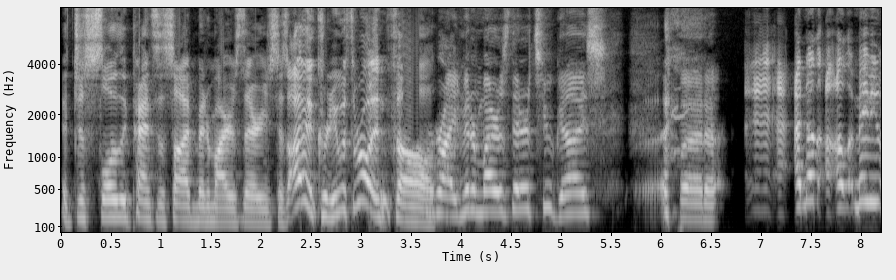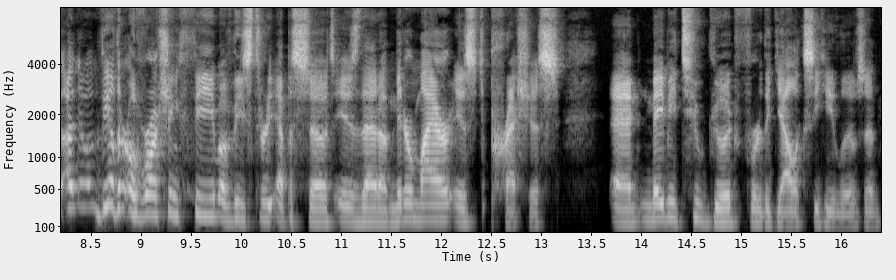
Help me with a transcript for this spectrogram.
it just slowly pans aside. Mittermeier's there. And he says, "I agree with Reuenthal." Right, Mittermeier's there too, guys. But uh, another, uh, maybe uh, the other overarching theme of these three episodes is that uh, Mittermeier is precious and maybe too good for the galaxy he lives in.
